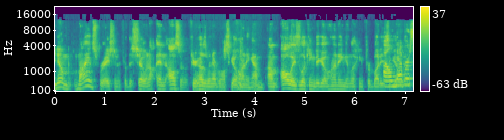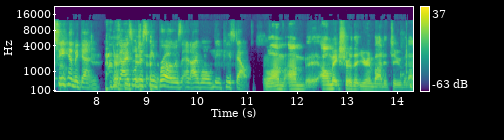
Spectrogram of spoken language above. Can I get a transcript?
You know, my inspiration for the show, and, and also if your husband ever wants to go hunting, I'm I'm always looking to go hunting and looking for buddies. I'll never with, see so. him again. You guys will just be bros, and I will be pieced out. Well, I'm I'm I'll make sure that you're invited too, but I,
